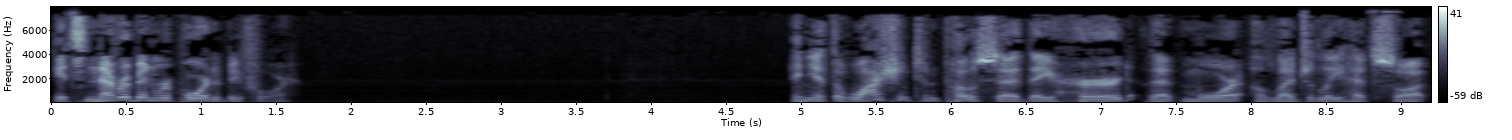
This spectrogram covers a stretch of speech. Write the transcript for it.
It's never been reported before. And yet the Washington Post said they heard that Moore allegedly had sought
